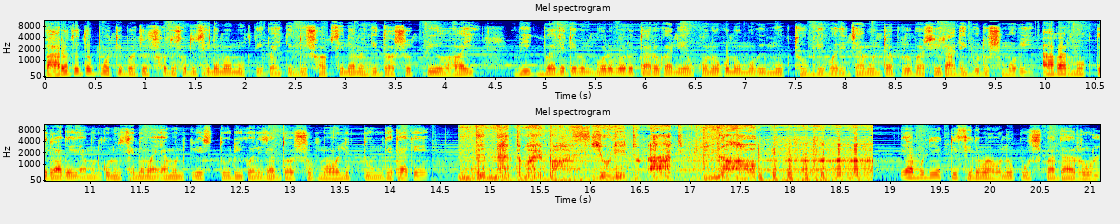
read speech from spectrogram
ভারতে তো প্রতি বছর শত শত সিনেমা মুক্তি পায় কিন্তু সব সিনেমা কি দর্শকপ্রিয় হয়? বিগ বাজেট এবং বড় বড় তারকা নিয়েও কোনো কোনো মুভি মুখ থুবড়ে পড়ে যেমনটা প্রবাসী রাধিপুরুষ মুভি আবার মুক্তির আগে এমন কোনো সিনেমা এমন ক্রেজ তৈরি করে যা দর্শক মহলে তুঙ্গে থাকে। এমনই একটি সিনেমা হলো পুষ্পা দা রুল।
